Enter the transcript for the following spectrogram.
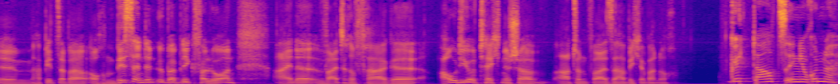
ähm, habe jetzt aber auch ein bisschen den Überblick verloren. Eine weitere Frage audiotechnischer Art und Weise habe ich aber noch. Good Darts in die Runde.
